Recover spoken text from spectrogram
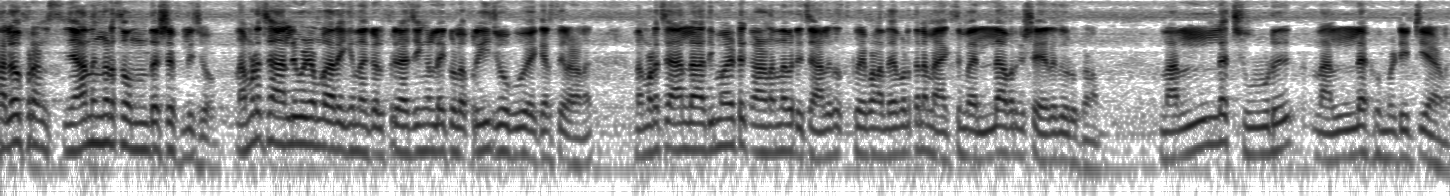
ഹലോ ഫ്രണ്ട്സ് ഞാൻ നിങ്ങളുടെ സ്വന്തം ഷെഫ് ലിജോ. നമ്മുടെ ചാനൽ വഴി നമ്മൾ അറിയിക്കുന്ന ഗൾഫ് രാജ്യങ്ങളിലേക്കുള്ള ഫ്രീ ജോബ് വേക്കൻസികളാണ് നമ്മുടെ ചാനൽ ആദ്യമായിട്ട് കാണുന്നവർ ചാനൽ സബ്സ്ക്രൈബ് ആണ് അതേപോലെ തന്നെ മാക്സിമം എല്ലാവർക്കും ഷെയർ ചെയ്ത് കൊടുക്കണം. നല്ല ചൂട് നല്ല ഹ്യൂമിഡിറ്റിയാണ്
